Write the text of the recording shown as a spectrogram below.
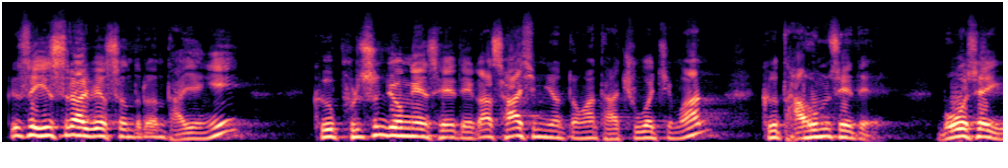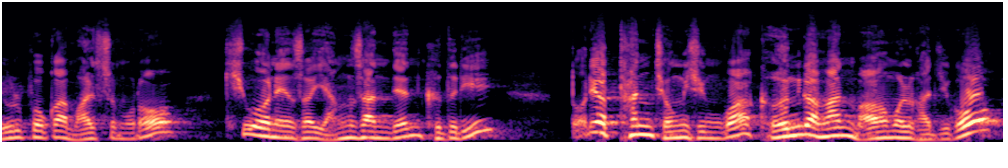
그래서 이스라엘 백성들은 다행히 그 불순종의 세대가 40년 동안 다 죽었지만 그 다음 세대 모세 율법과 말씀으로 키워내서 양산된 그들이 또렷한 정신과 건강한 마음을 가지고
